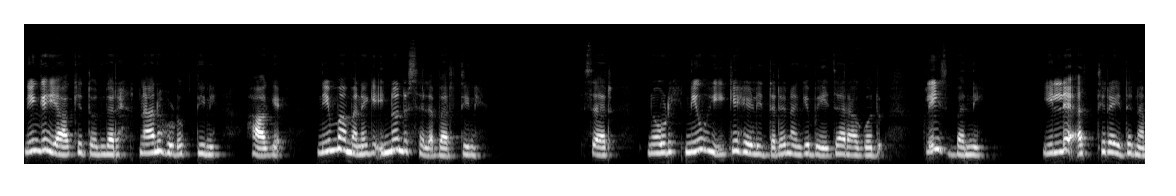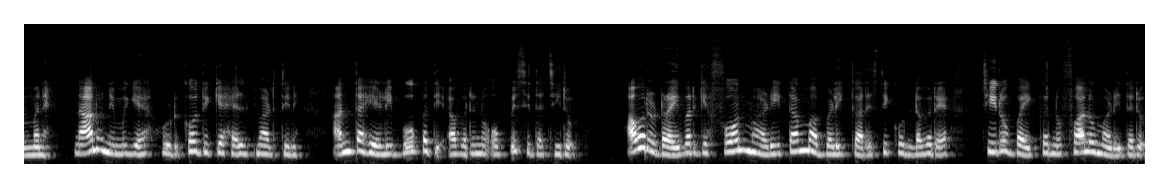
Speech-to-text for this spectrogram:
ನಿಮಗೆ ಯಾಕೆ ತೊಂದರೆ? ನಾನು ಹುಡುಕ್ತೀನಿ. ಹಾಗೆ. ನಿಮ್ಮ ಮನೆಗೆ ಇನ್ನೊಂದು ಸಲ ಬರ್ತೀನಿ. ಸರ್, ನೋಡಿ, ನೀವು ಹೀಗೆ ಹೇಳಿದ್ದರೆ ನನಗೆ ಬೇಜಾರಾಗೋದು. ಪ್ಲೀಸ್ ಬನ್ನಿ. ಇಲ್ಲೇ ಹತ್ತಿರ ಇದೆ ನಮ್ಮನೆ. ನಾನು ನಿಮಗೆ ಹುಡುಕೋದಕ್ಕೆ ಹೆಲ್ಪ್ ಮಾಡ್ತೀನಿ ಅಂತ ಹೇಳಿ ಭೂಪತಿ ಅವರನ್ನು ಒಪ್ಪಿಸಿದ ಚಿರು. ಅವರು ಡ್ರೈವರ್ಗೆ ಫೋನ್ ಮಾಡಿ ತಮ್ಮ ಬಳಿ ಕರೆಸಿಕೊಂಡವರೇ ಚಿರು ಬೈಕನ್ನು ಫಾಲೋ ಮಾಡಿದರು.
